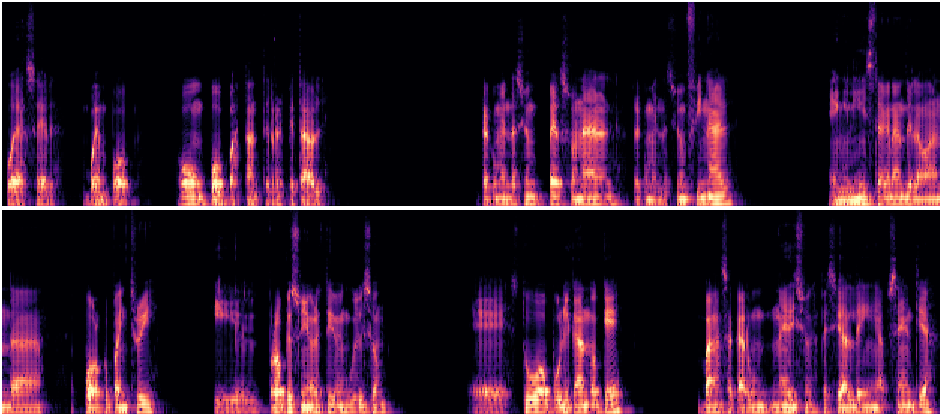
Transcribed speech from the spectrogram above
puede hacer buen pop o un pop bastante respetable. Recomendación personal, recomendación final. En el Instagram de la banda Porcupine Tree y el propio señor Steven Wilson eh, estuvo publicando que van a sacar una edición especial de In Absentia.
